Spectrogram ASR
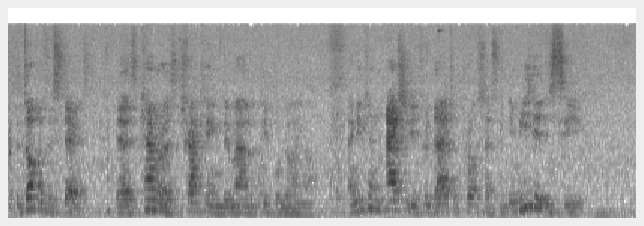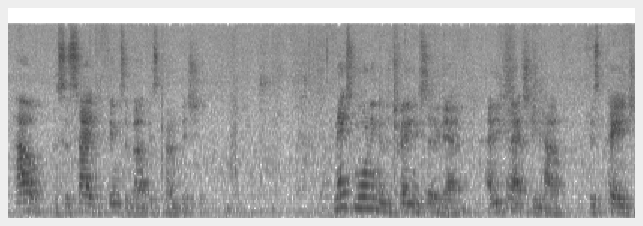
the top of the stairs, there's cameras tracking the amount of people going up. And you can actually, through data processing, immediately see how the society thinks about this current issue. Next morning in the train, you sit again, and you can actually have this page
